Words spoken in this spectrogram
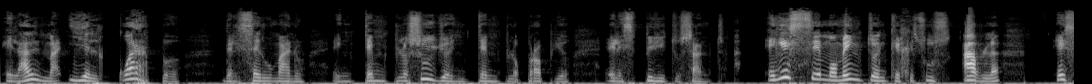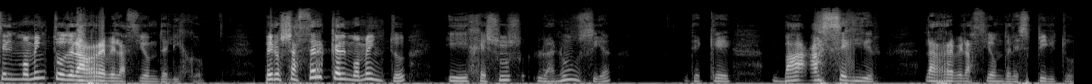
el alma y el cuerpo del ser humano en templo suyo, en templo propio, el Espíritu Santo. En ese momento en que Jesús habla, es el momento de la revelación del Hijo. Pero se acerca el momento, y Jesús lo anuncia, de que va a seguir la revelación del Espíritu,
